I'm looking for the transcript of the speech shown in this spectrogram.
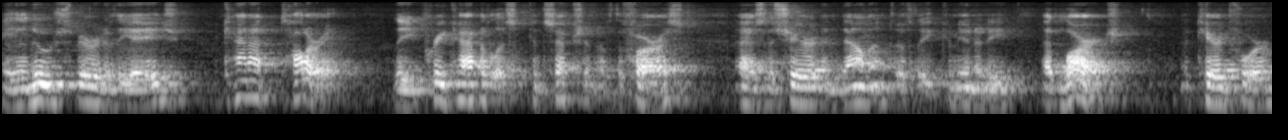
The new spirit of the age cannot tolerate the pre-capitalist conception of the forest as the shared endowment of the community at large, cared for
